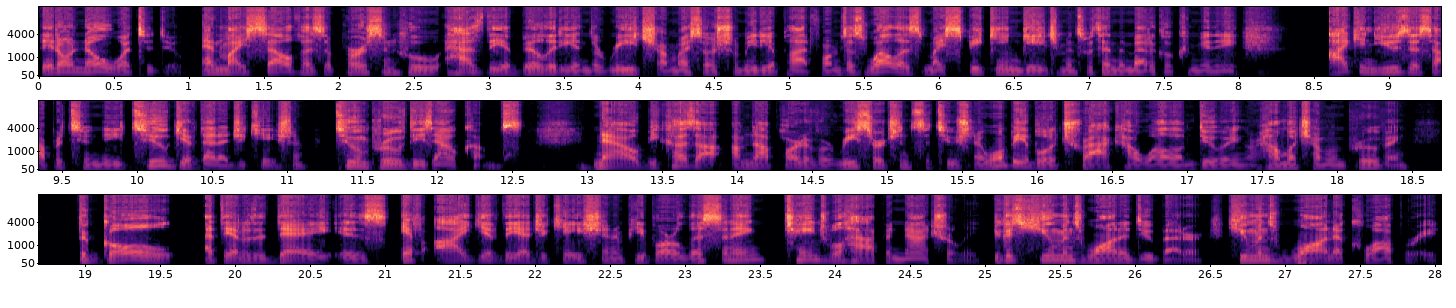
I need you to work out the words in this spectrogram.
They don't know what to do. And myself as a person who has the ability and the reach on my social media platforms, as well as my speaking engagements within the medical community, I can use this opportunity to give that education to improve these outcomes. Now, because I, am not part of a research institution, I won't be able to track how well I'm doing or how much I'm improving. The goal at the end of the day is if I give the education and people are listening, change will happen naturally because humans want to do better. Humans want to cooperate.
